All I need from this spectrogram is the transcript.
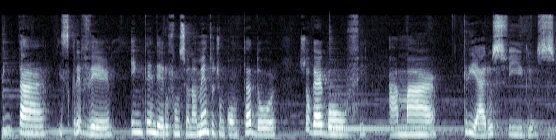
Pintar, escrever, entender o funcionamento de um computador, jogar golfe, amar, criar os filhos.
